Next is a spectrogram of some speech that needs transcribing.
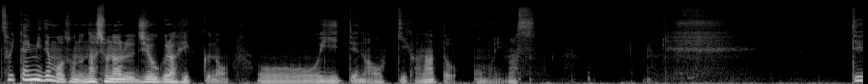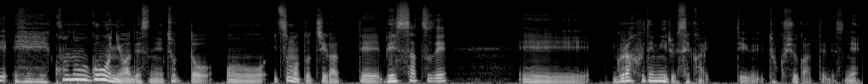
そういった意味でもそのナショナルジオグラフィックの意義っていうのは大きいかなと思います。で、えー、この号にはですねちょっといつもと違って別冊で、えー、グラフで見る世界っていう特集があってですね、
